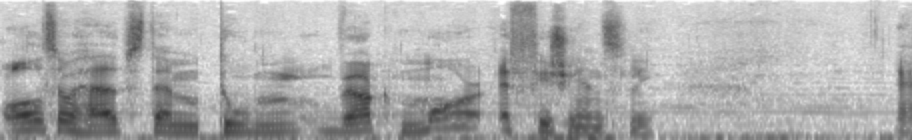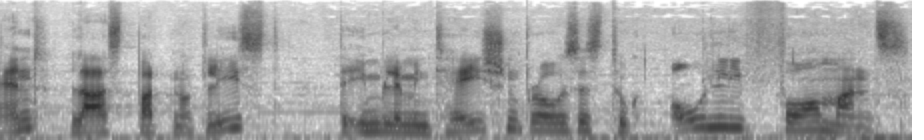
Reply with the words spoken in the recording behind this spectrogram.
also helps them to work more efficiently. And last but not least, the implementation process took only four months.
